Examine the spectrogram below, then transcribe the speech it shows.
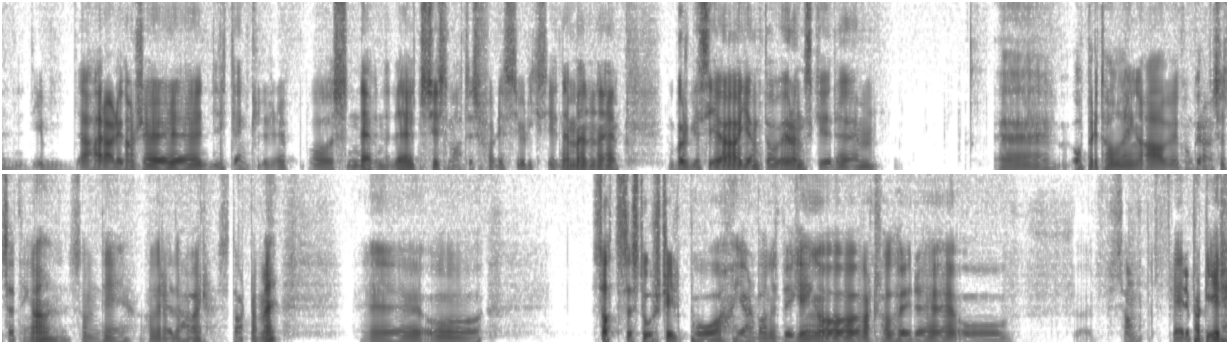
de, Her er det kanskje litt enklere å nevne det systematisk for disse ulike sidene, men borgerlige sida jevnt over ønsker eh, opprettholding av konkurranseutsettinga, som de allerede har starta med. Eh, og satse storstilt på jernbaneutbygging, og i hvert fall Høyre og samt flere partier.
